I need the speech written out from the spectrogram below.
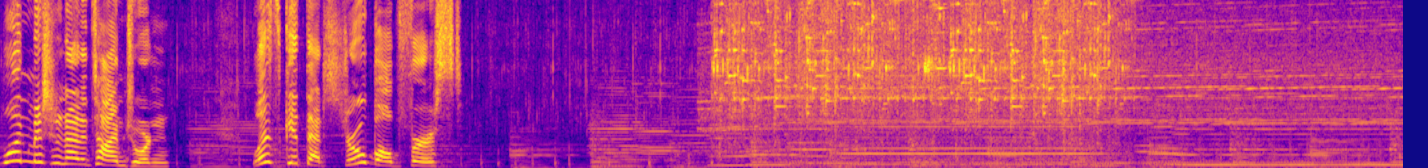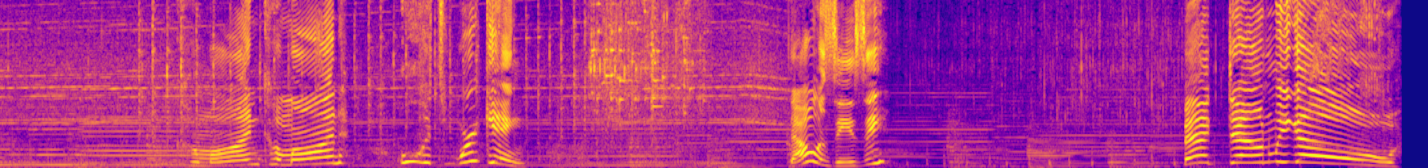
one mission at a time, Jordan. Let's get that Strobulb first. Come on, come on. Ooh, it's working. That was easy. Back down we go.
